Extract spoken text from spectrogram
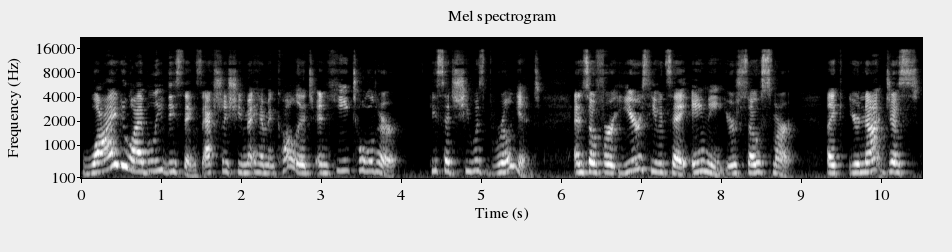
"Why do I believe these things?" Actually, she met him in college and he told her. He said she was brilliant. And so for years he would say, "Amy, you're so smart." Like, you're not just,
